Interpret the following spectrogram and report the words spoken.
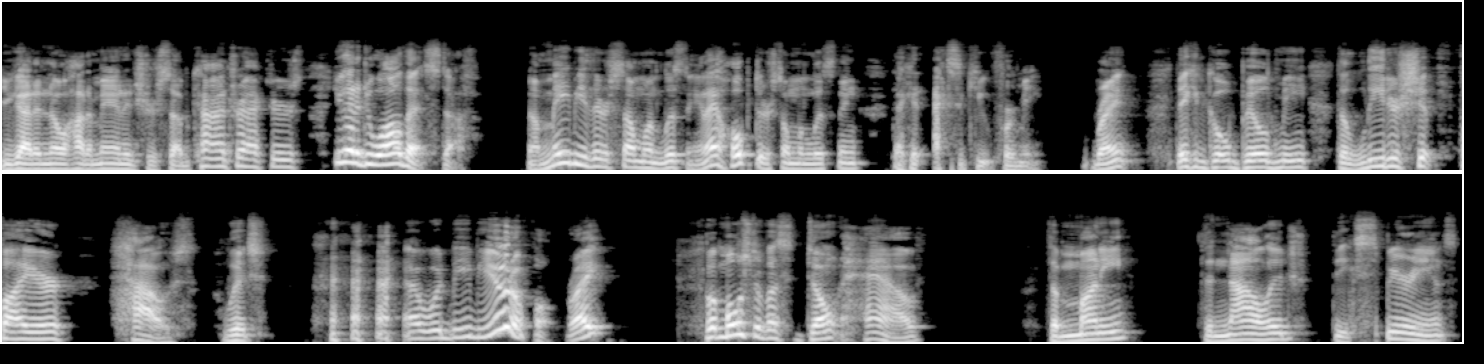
You got to know how to manage your subcontractors. You got to do all that stuff. Now, maybe there's someone listening, and I hope there's someone listening that could execute for me, right? They could go build me the leadership fire house, which would be beautiful, right? But most of us don't have the money, the knowledge, the experience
